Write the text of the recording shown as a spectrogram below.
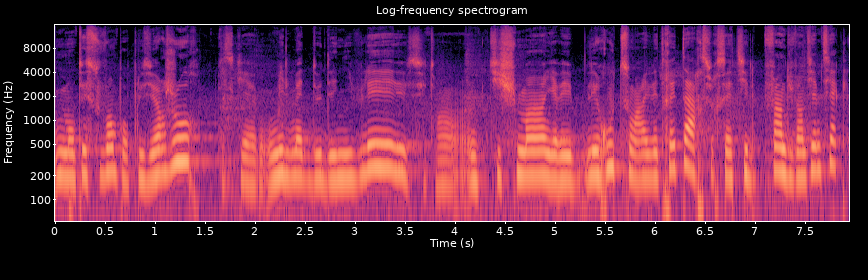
ils montaient souvent pour plusieurs jours, parce qu'il y a 1000 mètres de dénivelé, c'est un, petit chemin, les routes sont arrivées très tard sur cette île, fin du XXe siècle.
